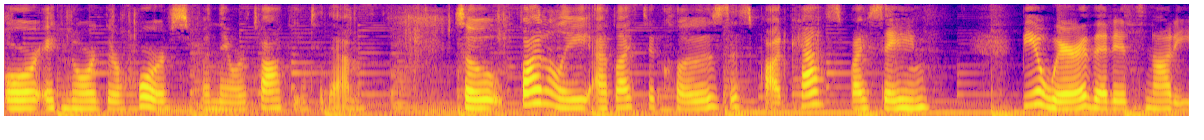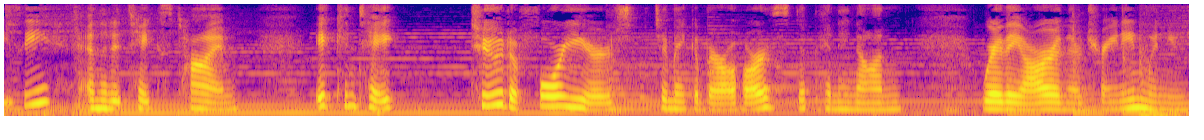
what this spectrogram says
or ignored their horse when they were talking to them. So, finally, I'd like to close this podcast by saying be aware that it's not easy and that it takes time. It can take two to four years to make a barrel horse, depending on where they are in their training when you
